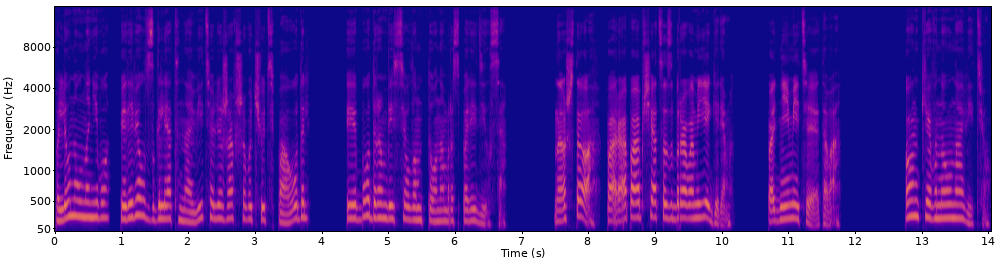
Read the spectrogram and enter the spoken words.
плюнул на него, перевел взгляд на Витю, лежавшего чуть поодаль, и бодрым веселым тоном распорядился. «Ну что, пора пообщаться с бравым егерем. Поднимите этого». Он кивнул на Витю.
